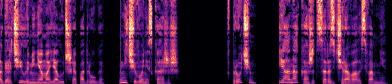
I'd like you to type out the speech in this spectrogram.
Огорчила меня моя лучшая подруга. Ничего не скажешь. Впрочем, и она, кажется, разочаровалась во мне.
